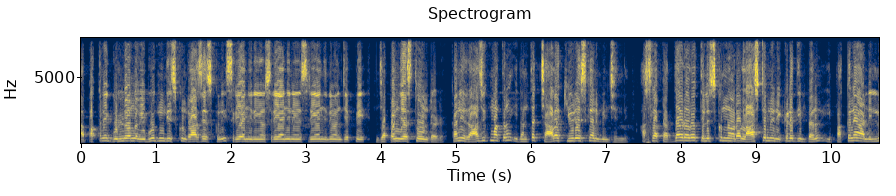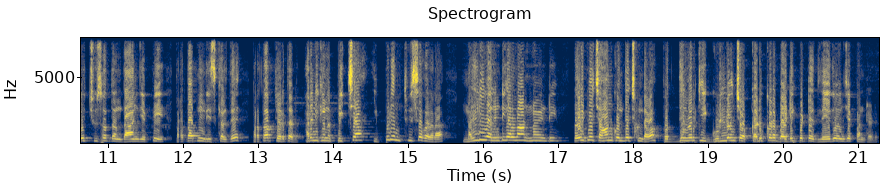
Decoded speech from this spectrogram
ఆ పక్కనే గుళ్ళో ఉన్న విభూతిని తీసుకుని రాసేసుకుని శ్రీయాంజనేయం శ్రీయాంజనేయం శ్రీయాంజనేయం అని చెప్పి జపం చేస్తూ ఉంటాడు. కానీ రాజుకు మాత్రం ఇదంతా చాలా క్యూరియస్గా అనిపించింది. అసలు ఆ పెద్ద తెలుసుకున్నారో లాస్ట్ టైం నేను ఇక్కడే దింపాను. ఈ పక్కనే ఆ ఇల్లు చూసొద్దాం దా అని చెప్పి ప్రతాప్ని తీసుకెళ్తే ప్రతాప్ తిడతాడు. అరే నీకు పిచ్చా? ఇప్పుడేం చూసావు కదరా? మళ్ళీ వాళ్ళ ఇంటికి వెళ్దాం అంటున్నావు ఏంటి పోయిపోయి చావును కొని తెచ్చుకుంటావా? పొద్దున వరకు ఈ గుళ్ళోంచి ఒక కడుగు కూడా బయటికి పెట్టేది లేదు అని చెప్పి అంటాడు.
